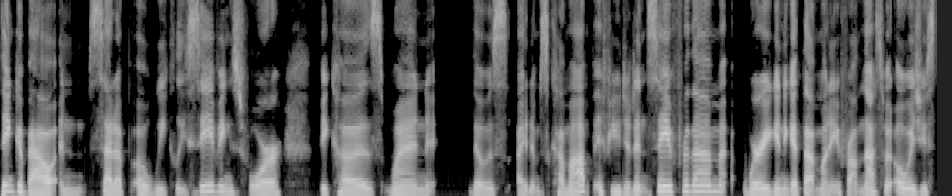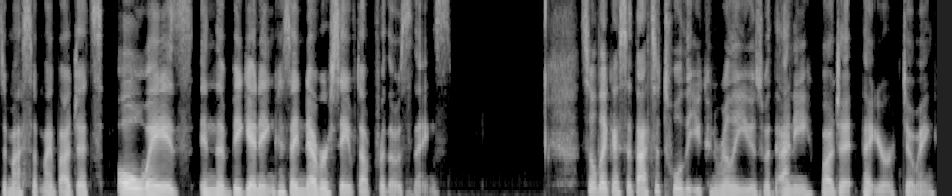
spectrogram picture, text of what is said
think about and set up a weekly savings for because when those items come up, if you didn't save for them, where are you going to get that money from? That's what always used to mess up my budgets, always in the beginning, because I never saved up for those things. So, like I said, that's a tool that you can really use with any budget that you're doing.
